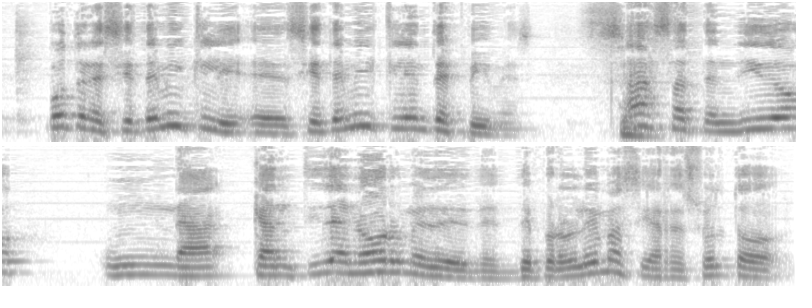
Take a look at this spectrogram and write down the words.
Vos tenés 7.000 cli- eh, 7.000 clientes pymes. Sí. Has atendido una cantidad enorme de, de- de problemas y has resuelto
